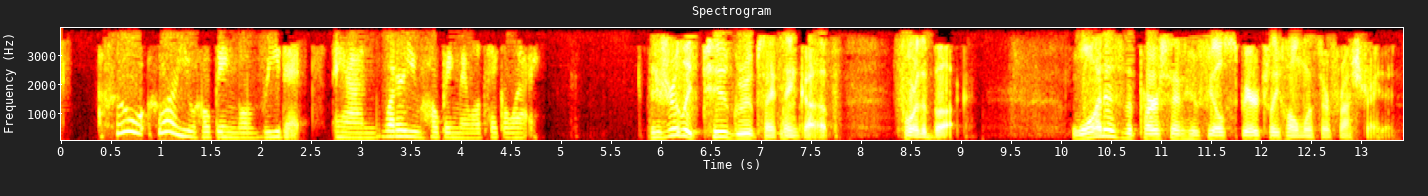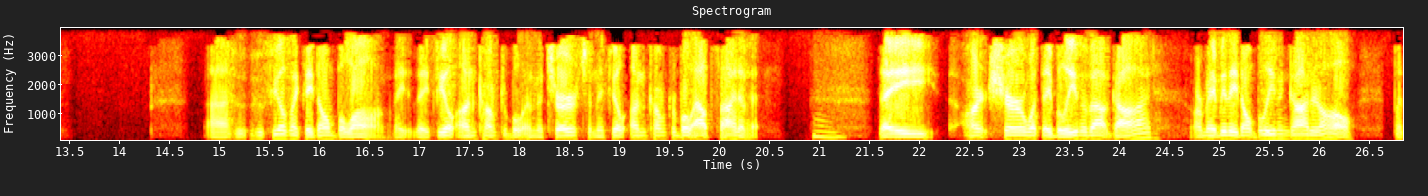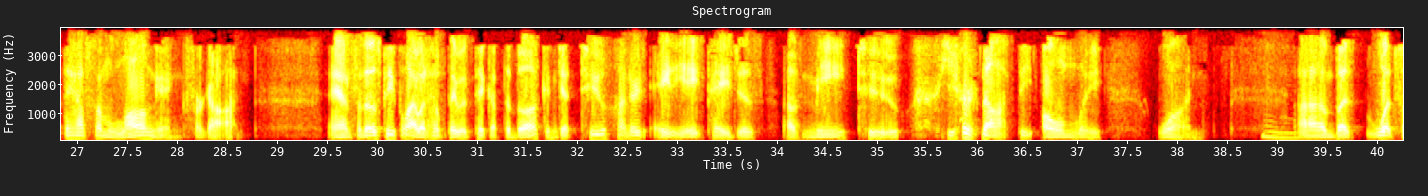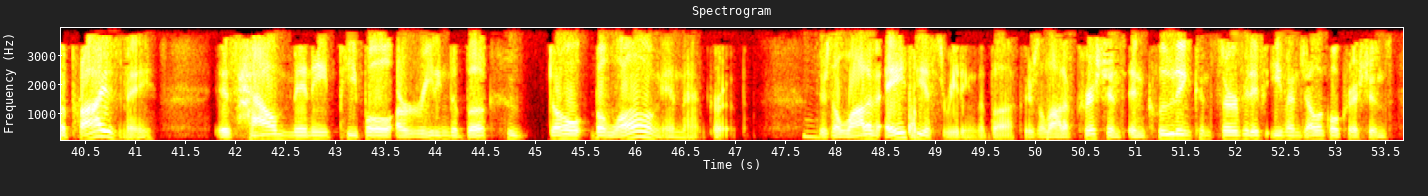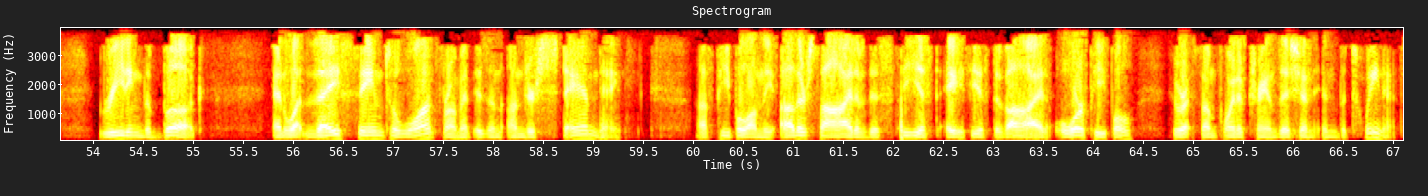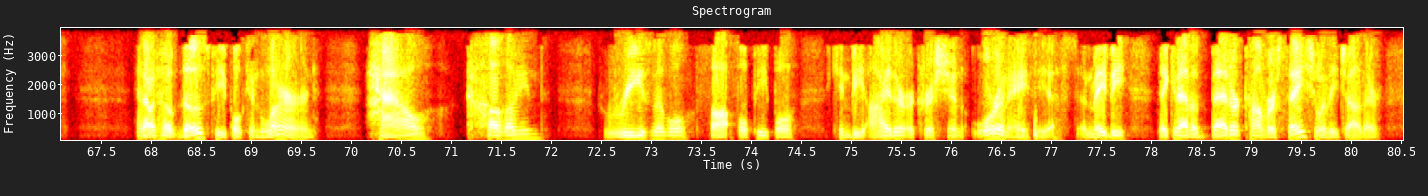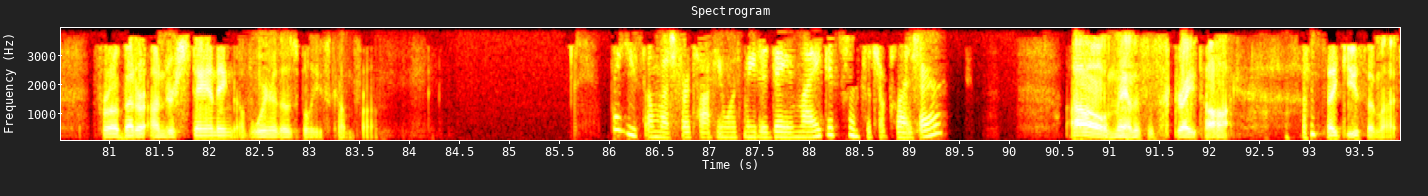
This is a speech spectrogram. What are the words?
who who are you hoping will read it, and what are you hoping they will take away? There's really two groups I think of for the book. One is the person who feels spiritually homeless or frustrated uh, who, who feels like they don't belong. They they feel uncomfortable in the church and they feel uncomfortable outside of it. Mm. They aren't sure what they believe about God, or maybe they don't believe in God at all, but they have some longing for God. And for those people, I would hope they would pick up the book and get 288 pages of Me Too. You're not the only one. Mm. Um, but what surprised me is how many people are reading the book who don't belong in that group. Mm. There's a lot of atheists reading the book. There's a lot of Christians, including conservative evangelical Christians, reading the book. And what they seem to want from it is an understanding of people on the other side of this theist-atheist divide or people who are at some point of transition in between it. And I would hope those people can learn how kind, reasonable, thoughtful people can be either a Christian or an atheist. And maybe they can have a better conversation with each other for a better understanding of where those beliefs come from. Thank you so much for talking with me today, Mike. It's been such a pleasure. Oh, man, this is a great talk. Thank you so much.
